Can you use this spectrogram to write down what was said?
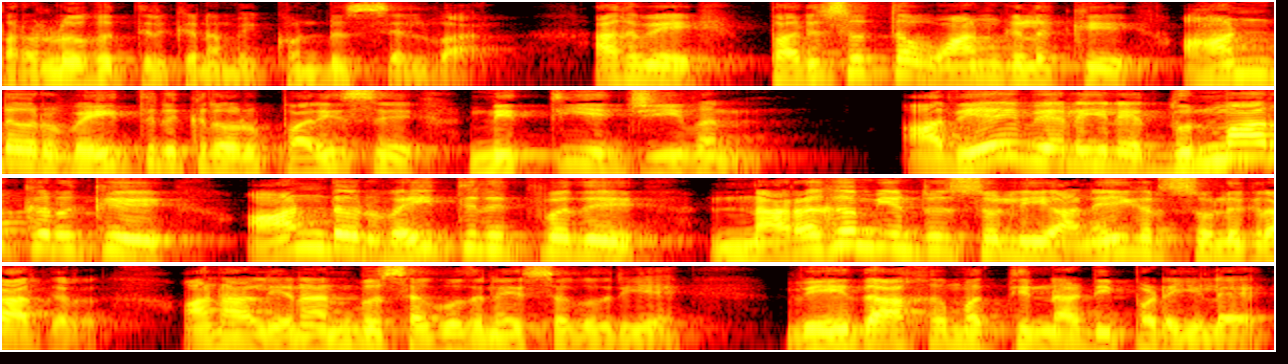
பரலோகத்திற்கு நம்மை கொண்டு செல்வார். ஆகவே பரிசுத்த வான்களுக்கு ஆண்டவர் வைத்திருக்கிற ஒரு பரிசு நித்திய ஜீவன். அதே வேளையிலே துன்மார்க்கருக்கு ஆண்டவர் வைத்திருப்பது நரகம் என்று சொல்லி அநேகர் சொல்லுகிறார்கள். ஆனால் என் அன்பு சகோதரே சகோதரியே வேதாகமத்தின் அடிப்படையில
